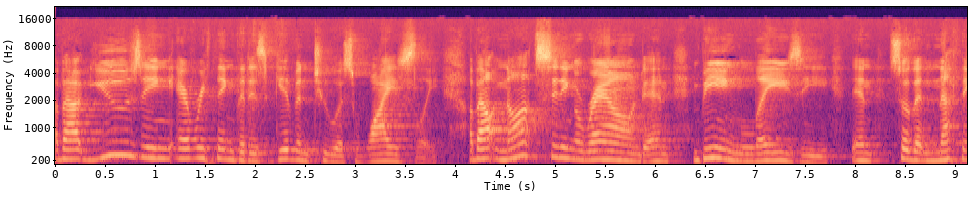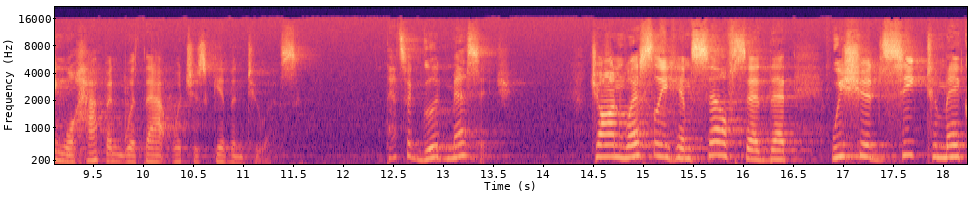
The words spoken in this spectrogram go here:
about using everything that is given to us wisely, about not sitting around and being lazy, and so that nothing will happen with that which is given to us. That's a good message. John Wesley himself said that we should seek to make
